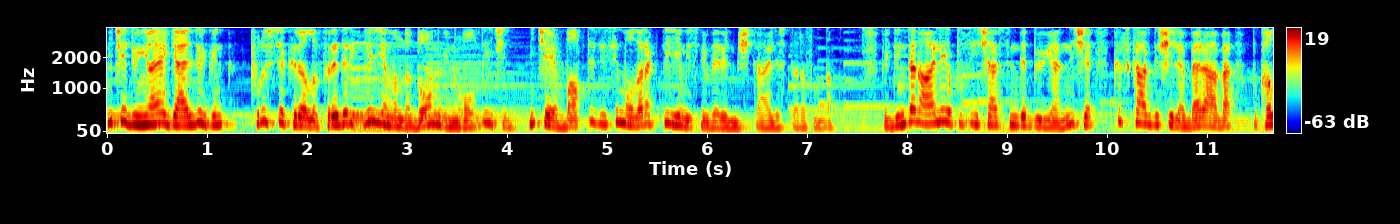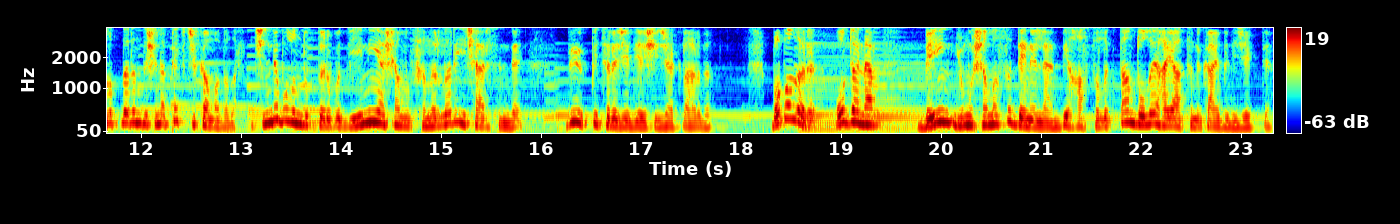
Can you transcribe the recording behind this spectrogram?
Nietzsche dünyaya geldiği gün Prusya Kralı Frederick William'ın da doğum günü olduğu için Nietzsche'ye vaftiz isim olarak William ismi verilmişti ailesi tarafından. Ve dindar aile yapısı içerisinde büyüyen Nietzsche kız kardeşiyle beraber bu kalıpların dışına pek çıkamadılar. İçinde bulundukları bu dini yaşamın sınırları içerisinde büyük bir trajedi yaşayacaklardı. Babaları o dönem beyin yumuşaması denilen bir hastalıktan dolayı hayatını kaybedecekti.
